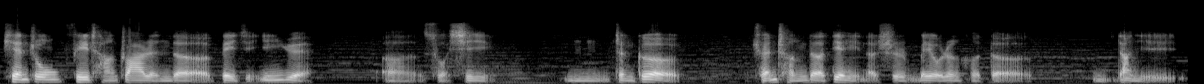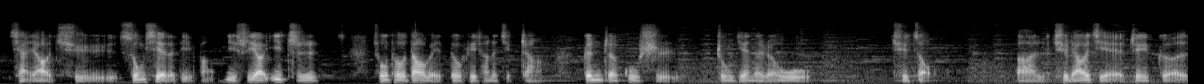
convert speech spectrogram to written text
片中非常抓人的背景音乐，呃，所吸引。嗯，整个全程的电影呢是没有任何的，嗯，让你想要去松懈的地方。你是要一直从头到尾都非常的紧张，跟着故事中间的人物去走，啊，去了解这个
